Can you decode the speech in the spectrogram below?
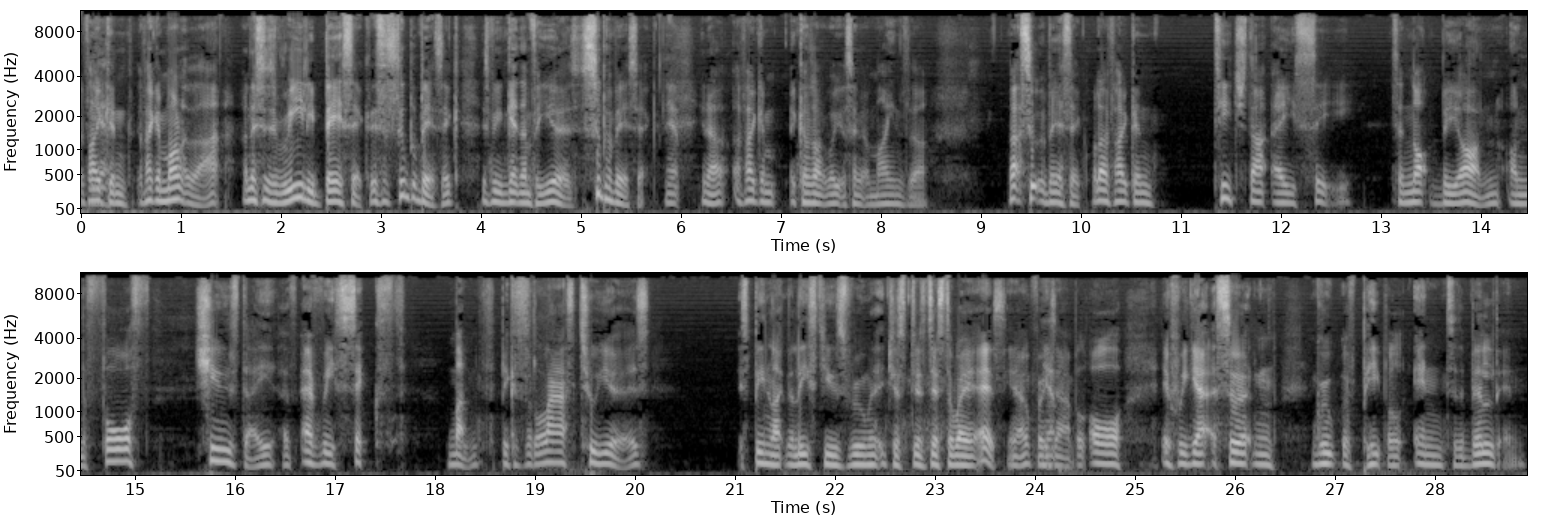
If I Yeah. can if I can monitor that, and this is really basic, this is super basic. This we can get them for years. Super basic. Yep. You know, if I can, it comes on what you're saying about mines though. That's super basic. Well, if I can teach that AC to not be on on the fourth Tuesday of every sixth month, because for the last two years, it's been like the least used room, and it just is just the way it is, you know, for Yep. example. Or if we get a certain group of people into the building,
